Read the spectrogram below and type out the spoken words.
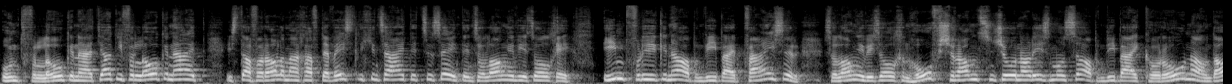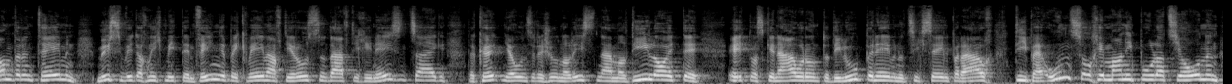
und Verlogenheit. Ja, die Verlogenheit ist da vor allem auch auf der westlichen Seite zu sehen, denn solange wir solche Impflügen haben wie bei Pfizer, solange wir solchen Hofschranzenjournalismus haben wie bei Corona und anderen Themen, müssen wir doch nicht mit dem Finger bequem auf die Russen und auf die Chinesen zeigen. Da könnten ja unsere Journalisten einmal die Leute etwas genauer unter die Lupe nehmen und sich selber auch, die bei uns solche Manipulationen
